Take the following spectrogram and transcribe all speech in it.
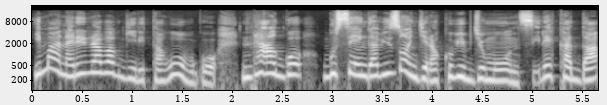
Imana rero irababwira iti ahubwo ntago gusenga bizongera kuba iby'umunsi. Reka da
